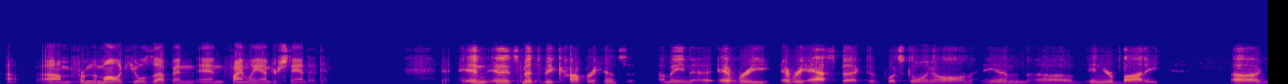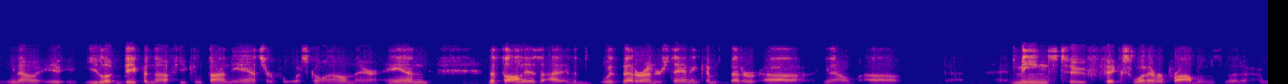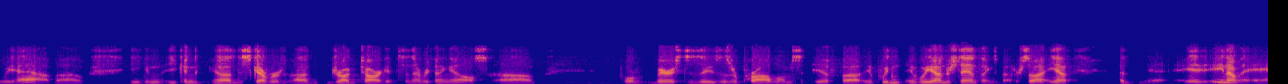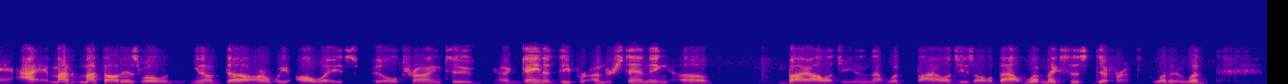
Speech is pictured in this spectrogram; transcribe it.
uh, um, from the molecules up and and finally understand it. and and it's meant to be comprehensive. I mean, uh, every every aspect of what's going on in uh, in your body. Uh, you know, i you look deep enough, you can find the answer for what's going on there. And the thought is, I, with better understanding comes better, uh, you know, uh, means to fix whatever problems that we have. Uh, you can you can uh, discover uh, drug targets and everything else. Uh, for various diseases or problems if uh, if we if we understand things better. So uh, you know, uh, you know, I my my thought is, well, you know, duh, aren't we always, Phil, trying to uh, gain a deeper understanding of biology and not what biology is all about? What makes this different? What what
